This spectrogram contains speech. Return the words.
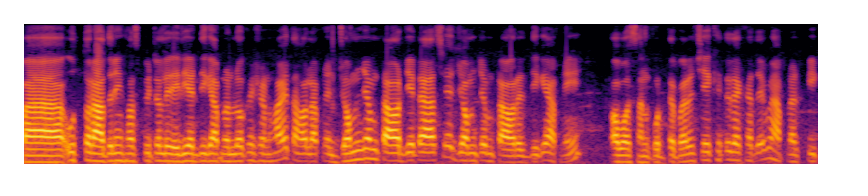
বা উত্তর আধুনিক হসপিটালের এরিয়ার দিকে আপনার লোকেশন হয়, তাহলে আপনি জমজম টাওয়ার যেটা আছে, জমজম টাওয়ারের দিকে আপনি অবস্থান করতে পারেন। সেই ক্ষেত্রে দেখা যাবে আপনার পিক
